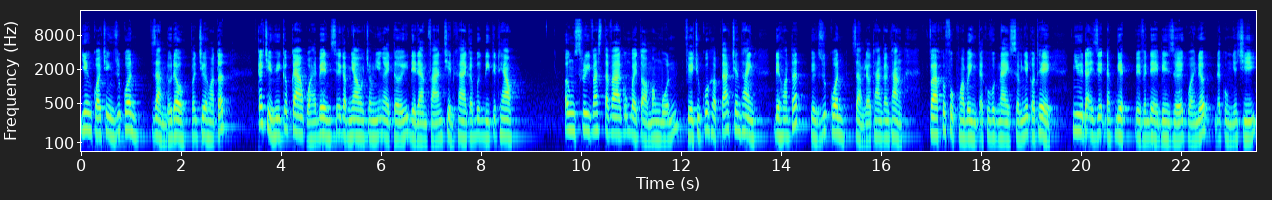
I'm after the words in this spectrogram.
nhưng quá trình rút quân, giảm đối đầu vẫn chưa hoàn tất – các chỉ huy cấp cao của hai bên sẽ gặp nhau trong những ngày tới để đàm phán triển khai các bước đi tiếp theo. Ông Srivastava cũng bày tỏ mong muốn phía Trung Quốc hợp tác chân thành để hoàn tất việc rút quân, giảm leo thang căng thẳng và khôi phục hòa bình tại khu vực này sớm nhất có thể, như đại diện đặc biệt về vấn đề biên giới của hai nước đã cùng nhất trí.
